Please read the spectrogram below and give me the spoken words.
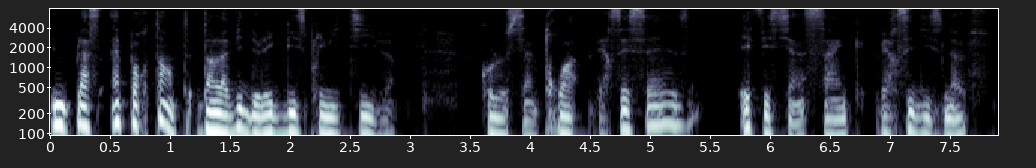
une place importante dans la vie de l'Église primitive. Colossiens 3, verset 16, Éphésiens 5, verset 19.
